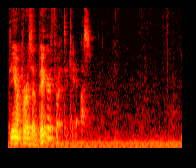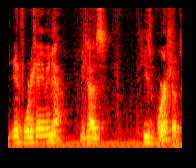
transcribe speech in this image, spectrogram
the emperor is a bigger threat to chaos. In 40k, I mean. Yeah, because he's worshipped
